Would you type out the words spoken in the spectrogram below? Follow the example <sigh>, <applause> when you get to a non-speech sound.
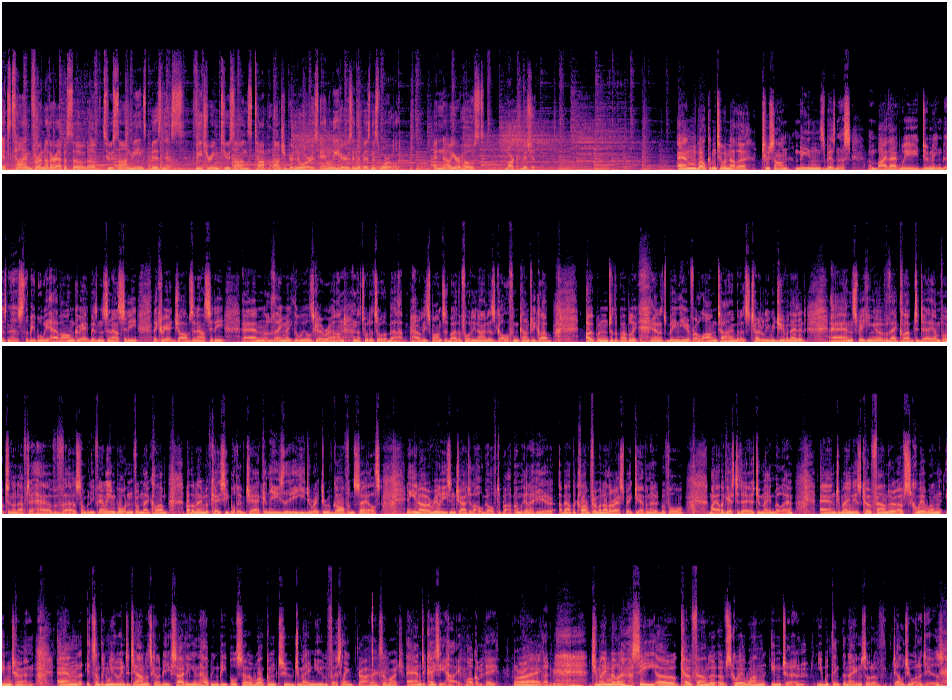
It's time for another episode of Tucson Means Business, featuring Tucson's top entrepreneurs and leaders in the business world. And now, your host, Mark Bishop. And welcome to another Tucson Means Business. And by that, we do mean business. The people we have on create business in our city, they create jobs in our city, and they make the wheels go round. And that's what it's all about. Proudly sponsored by the 49ers Golf and Country Club. Open to the public, and it's been here for a long time, but it's totally rejuvenated. And speaking of that club today, I'm fortunate enough to have uh, somebody fairly important from that club by the name of Casey Polivchak, and he's the director of golf and sales. And, you know, really, he's in charge of the whole golf department. We're going to hear about the club from another aspect you haven't heard before. My other guest today is Jermaine Miller, and Jermaine is co founder of Square One Intern. And it's something new into town that's going to be exciting and helping people. So, welcome to Jermaine, you firstly. Oh, thanks so much. And to Casey, hi, welcome. Hey, All right. glad to be here. Jermaine Miller, CEO, co founder of Square One Intern. You would think the name sort of tells you what it is. <laughs>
